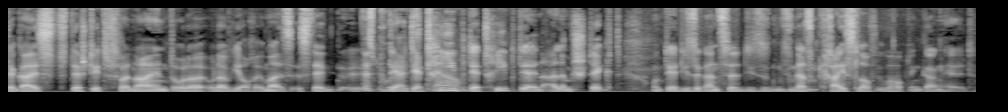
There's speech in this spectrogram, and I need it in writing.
Der Geist, der steht verneint oder, oder wie auch immer. Es ist der, der, der Trieb, der Trieb, der in allem steckt und der diese ganze, diese, diesen ganzen Kreislauf überhaupt in Gang hält.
